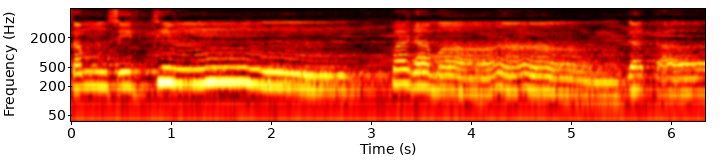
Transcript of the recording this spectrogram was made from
संसिद्धिम् परमा गता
